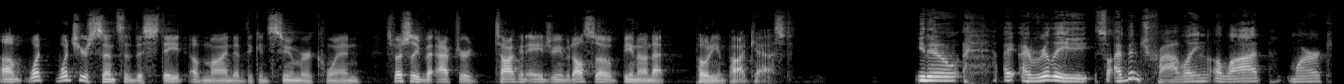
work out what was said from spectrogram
Um, what what's your sense of the state of mind of the consumer, Quinn? Especially after talking to Adrian, but also being on that podium podcast. You know, I, I really so I've been traveling a lot, Mark,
